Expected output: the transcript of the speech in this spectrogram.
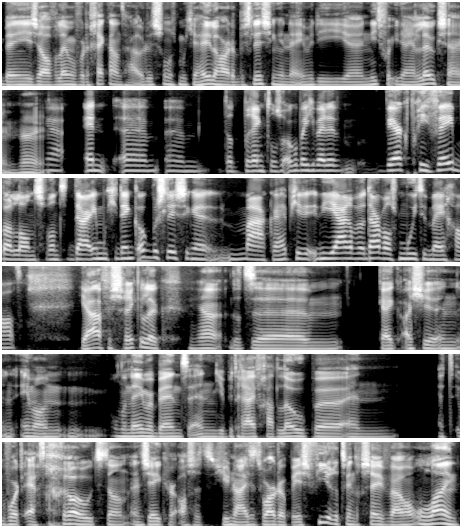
ben je jezelf alleen maar voor de gek aan het houden. Dus soms moet je hele harde beslissingen nemen die uh, niet voor iedereen leuk zijn. Nee. Ja, en um, um, dat brengt ons ook een beetje bij de werk-privé-balans. Want daarin moet je denk ik ook beslissingen maken. Heb je in die jaren daar wel eens moeite mee gehad? Ja, verschrikkelijk. Ja, dat... Kijk, als je een, een, eenmaal een ondernemer bent en je bedrijf gaat lopen en het wordt echt groot, dan, en zeker als het United Wardrobe is, 24-7 waren we online.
